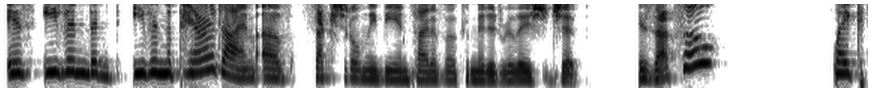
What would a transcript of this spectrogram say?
Is even the even the paradigm of sex should only be inside of a committed relationship. Is that so? Like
